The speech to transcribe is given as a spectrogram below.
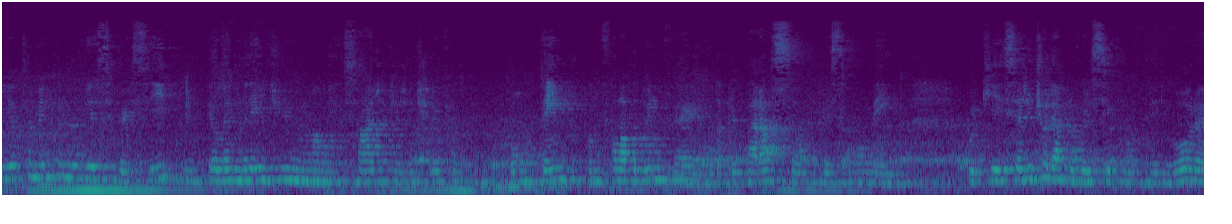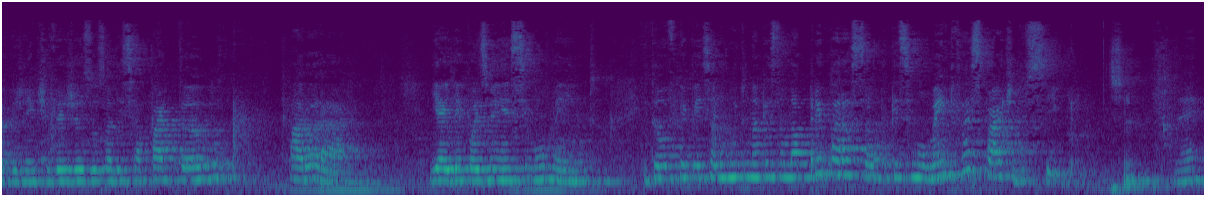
E eu também, quando eu vi esse versículo, eu lembrei de uma mensagem que a gente leu faz um bom tempo, quando falava do inverno, da preparação para esse momento. Porque se a gente olhar para o versículo anterior, a gente vê Jesus ali se apartando para orar. E aí depois vem esse momento. Então eu fiquei pensando muito na questão da preparação, porque esse momento faz parte do ciclo Sim. né?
